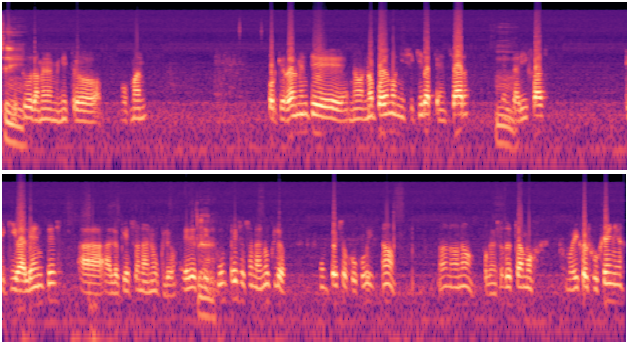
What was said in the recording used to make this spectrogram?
Estuvo también el ministro Guzmán. Porque realmente no, no podemos ni siquiera pensar en mm. tarifas equivalentes a, lo que es zona núcleo. Es decir, un peso zona núcleo un peso Jujuy. No, no, no, no, porque nosotros estamos, como dijo el jujeño,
